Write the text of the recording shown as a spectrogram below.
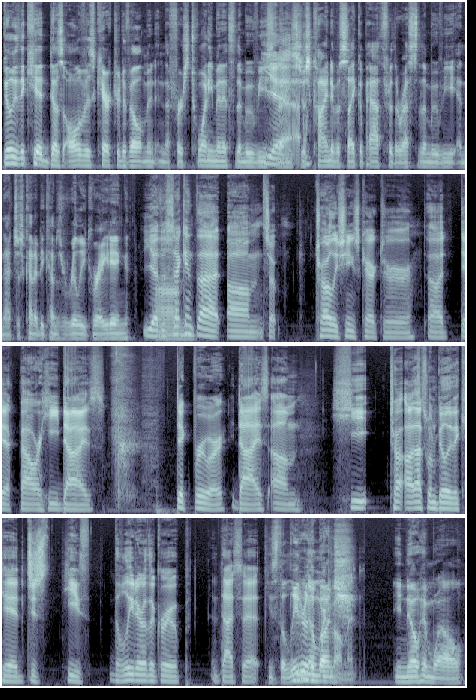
billy the kid does all of his character development in the first 20 minutes of the movie so then Yeah. he's just kind of a psychopath for the rest of the movie and that just kind of becomes really grating Yeah, the Um, second that um so Charlie Sheen's character, uh Dick Bauer, he dies. Dick Brewer dies. Um he uh, that's when Billy the Kid just he's the leader of the group. That's it. He's the leader no of the more bunch. development. You know him well.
